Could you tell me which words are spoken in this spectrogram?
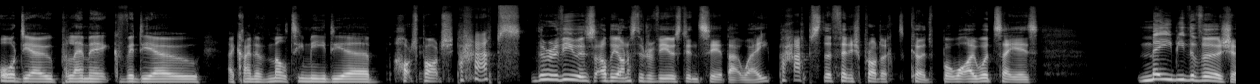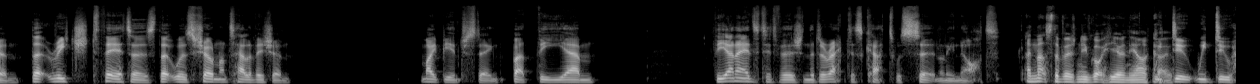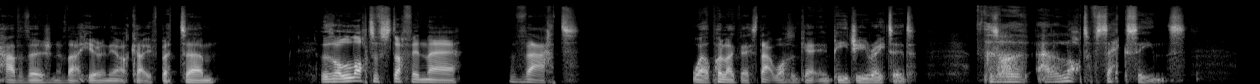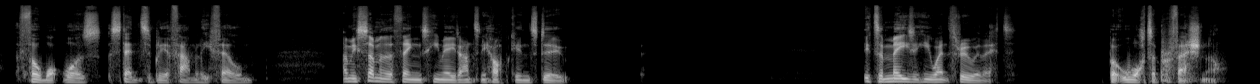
audio, polemic, video, a kind of multimedia hodgepodge. Perhaps the reviewers, I'll be honest, the reviewers didn't see it that way. Perhaps the finished product could, but what I would say is maybe the version that reached theatres that was shown on television might be interesting, but the um, the unedited version, the director's cut, was certainly not. And that's the version you've got here in the archive. We do we do have a version of that here in the archive, but um, there's a lot of stuff in there that, well, put like this, that wasn't getting PG rated. There's a, a lot of sex scenes for what was ostensibly a family film. I mean, some of the things he made Anthony Hopkins do. It's amazing he went through with it, but what a professional.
